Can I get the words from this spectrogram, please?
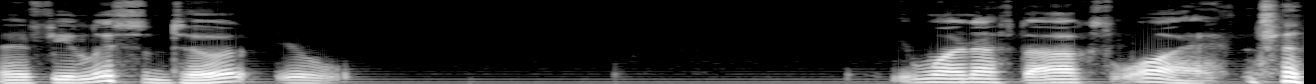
And if you listen to it, you'll you won't have to ask why.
